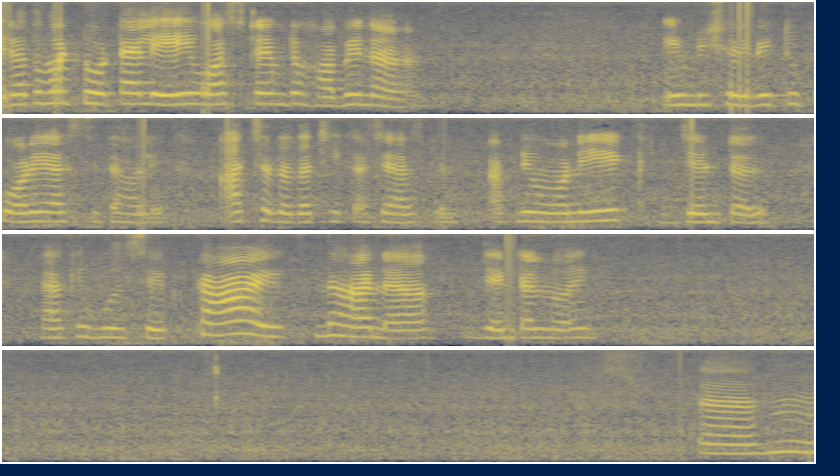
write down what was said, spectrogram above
এটা তোমার টোটাল এই ওয়াচ টাইমটা হবে না। এমডি শরীফ একটু পরে আসছি তাহলে। আচ্ছা দাদা, ঠিক আছে, আসবেন। আপনি অনেক জেন্টাল তাকে বলছে? তাই? না না জেন্টাল নয়। হুম,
